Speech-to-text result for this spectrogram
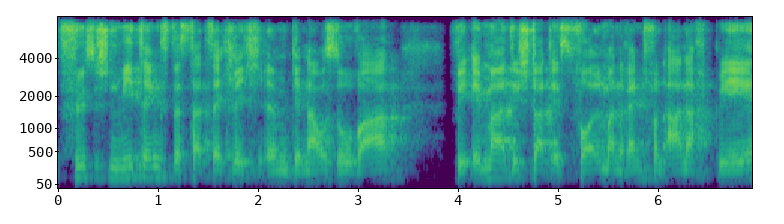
physischen Meetings das tatsächlich ähm, genau so war, wie immer, die Stadt ist voll, man rennt von A nach B,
